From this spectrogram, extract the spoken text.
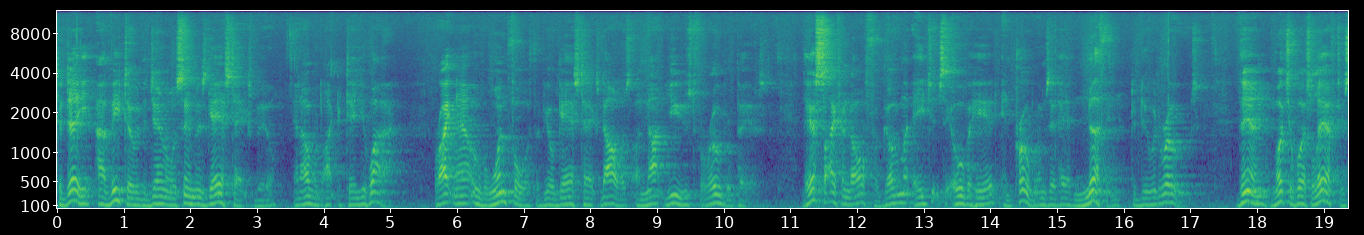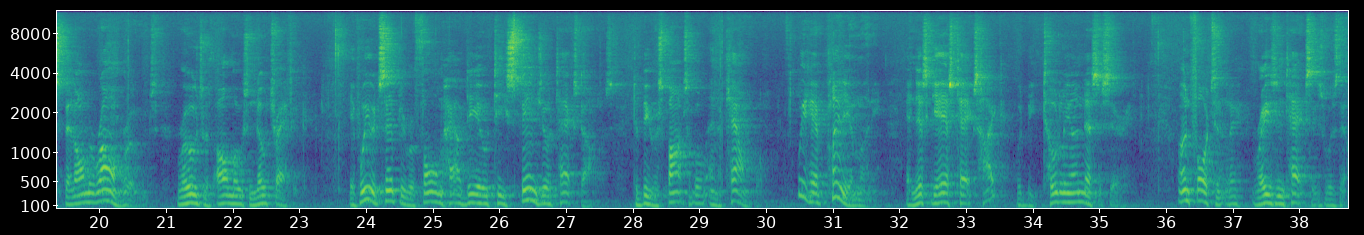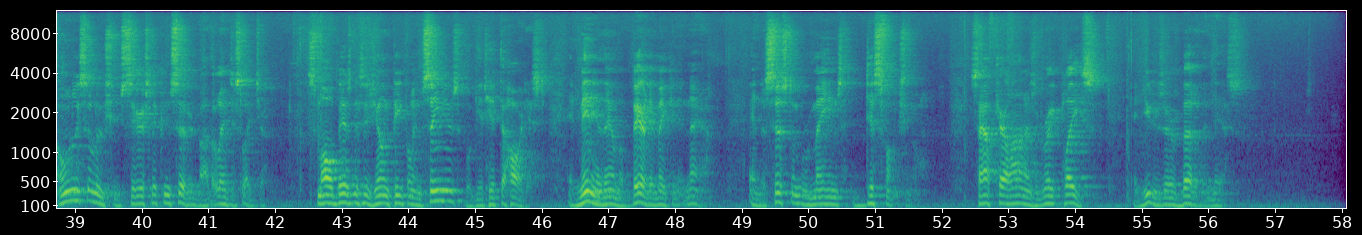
Today, I vetoed the General Assembly's gas tax bill, and I would like to tell you why. Right now, over one-fourth of your gas tax dollars are not used for road repairs. They're siphoned off for government agency overhead and programs that have nothing to do with roads. Then, much of what's left is spent on the wrong roads, roads with almost no traffic. If we would simply reform how DOT spends your tax dollars to be responsible and accountable, we'd have plenty of money, and this gas tax hike would be totally unnecessary. Unfortunately, raising taxes was the only solution seriously considered by the legislature. Small businesses, young people, and seniors will get hit the hardest, and many of them are barely making it now, and the system remains dysfunctional. South Carolina is a great place, and you deserve better than this.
